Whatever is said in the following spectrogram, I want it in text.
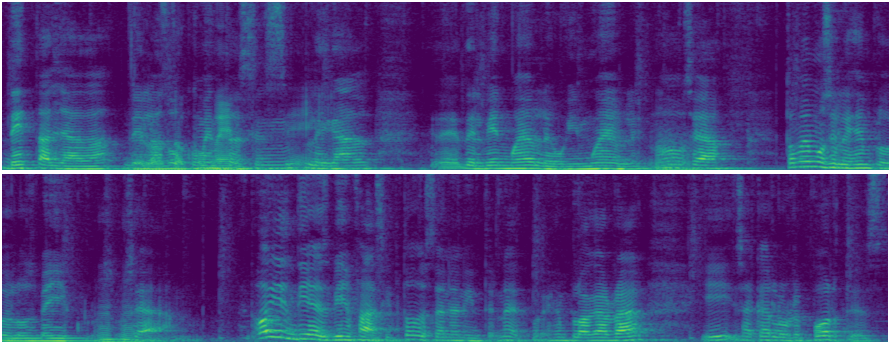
detallada de, la documentación legal eh, del bien mueble o inmueble, ¿no? O sea, tomemos el ejemplo de los vehículos, o sea, hoy en día es bien fácil, todo está en el internet, por ejemplo, agarrar y sacar los reportes.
